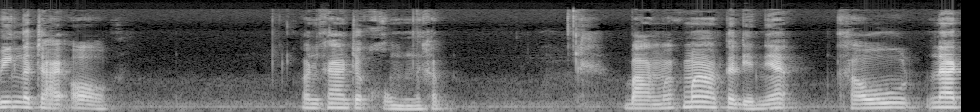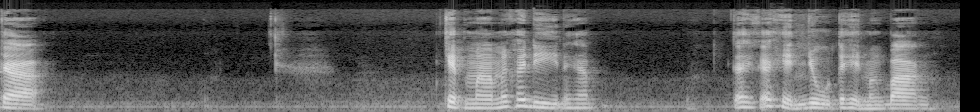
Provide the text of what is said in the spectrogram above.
วิ่งกระจายออก ค่อนข้างจะคมนะครับ บางมากๆ แต่เหรียญเนี้ยเขาน่าจะ เก็บมาไม่ค่อยดีนะครับ แต่ก็เห็นอยู่แต่เห็นบางๆ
